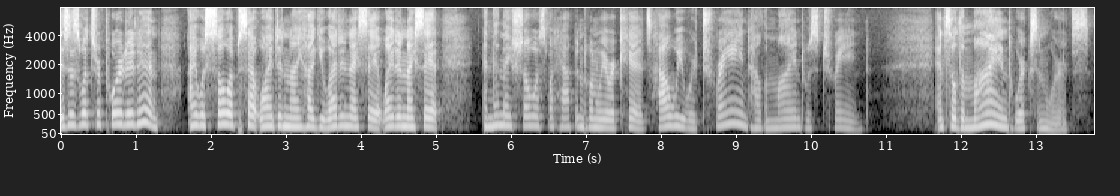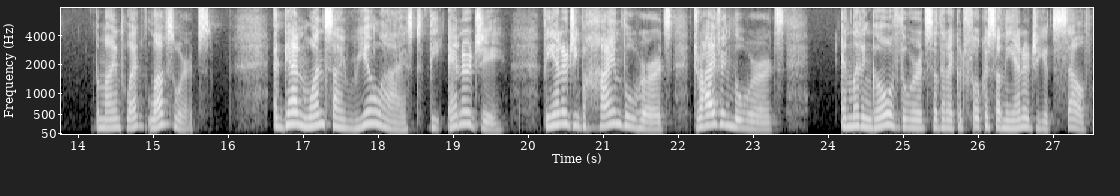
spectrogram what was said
this is what's reported in. I was so upset. Why didn't I hug you? Why didn't I say it? Why didn't I say it? And then they show us what happened when we were kids, how we were trained, how the mind was trained. And so the mind works in words. The mind loves words. Again, once I realized the energy, the energy behind the words, driving the words, and letting go of the words so that I could focus on the energy itself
